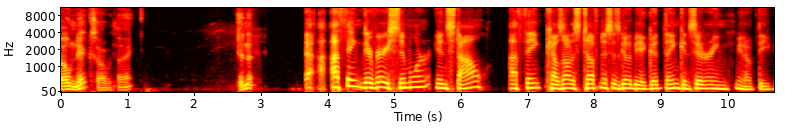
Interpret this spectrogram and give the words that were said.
Bo Nix, I would think. Isn't it? I think they're very similar in style. I think Calzada's toughness is going to be a good thing considering, you know, the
